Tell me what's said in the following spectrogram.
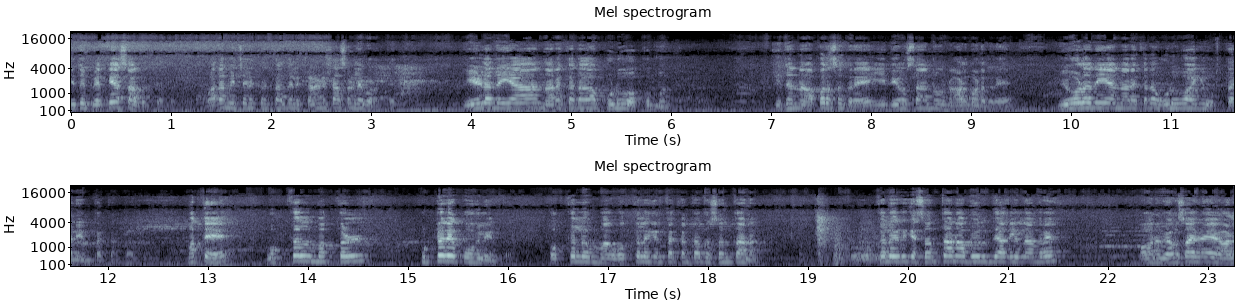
ಇದಕ್ಕೆ ವ್ಯತ್ಯಾಸ ಆಗುತ್ತೆ ಅದು. ಬಾದಾಮಿ ಕಾಲದಲ್ಲಿ ಕನ್ನಡ ಶಾಸ್ತ್ರಗಳೇ ಬರುತ್ತೆ. ಏಳನೆಯ ನರಕದ ಪುಡು ಅಕ್ಕುಂಬಂತ ಇದನ್ನು ಅಪರಿಸಿದ್ರೆ, ಈ ದೇವಸ್ಥಾನವನ್ನು ಹಾಳು ಮಾಡಿದ್ರೆ ಏಳನೆಯ ನರಕದ ಹುಳುವಾಗಿ ಹುಟ್ಟುತ್ತಾನೆ ಅಂತಕ್ಕಂಥದ್ದು. ಮತ್ತೆ ಒಕ್ಕಲ್ ಮಕ್ಕಳು ಹುಟ್ಟದೇ ಹೋಗಲಿ ಅಂತ. ಒಕ್ಕಲ್ ಮ, ಒಕ್ಕಲಿಗಿರ್ತಕ್ಕಂಥದ್ದು ಸಂತಾನ. ಒಕ್ಕಲಿಗರಿಗೆ ಸಂತಾನ ಅಭಿವೃದ್ಧಿ ಆಗಲಿಲ್ಲ ಅಂದರೆ ಅವನ ವ್ಯವಸಾಯವೇ ಆಳ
